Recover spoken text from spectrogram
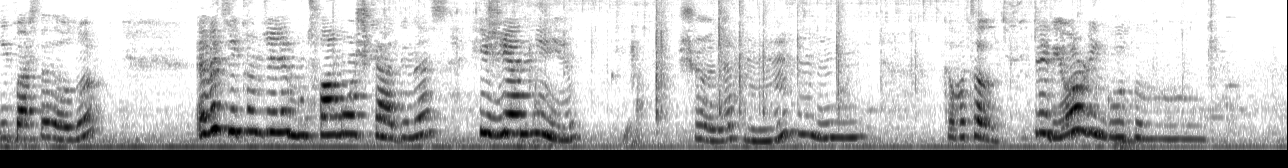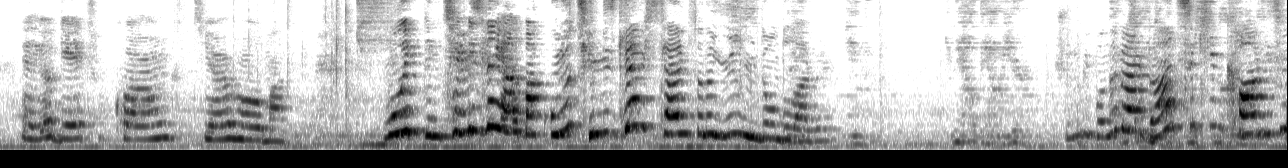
ilk başta da oldu. Evet ilk önce mutfağıma hoş geldiniz. Hijyenliyim. Şöyle. Kapatalım. Ne diyor? Ringo. Ne diyor? Get to your home. Muhittin temizle ya. Bak onu temizlersen sana 100 milyon dolar veririm. Şunu bir bana ver. Ben sıkayım kardeşim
